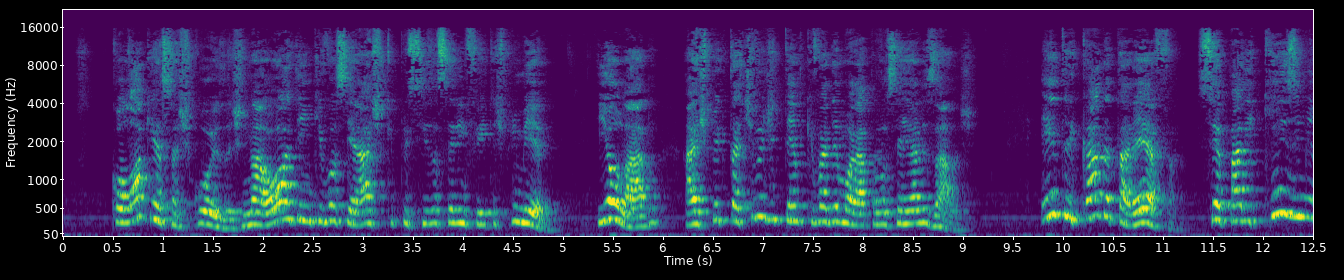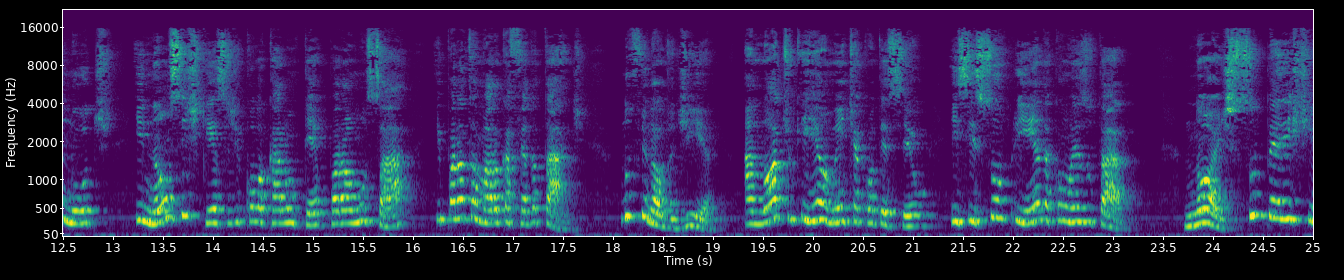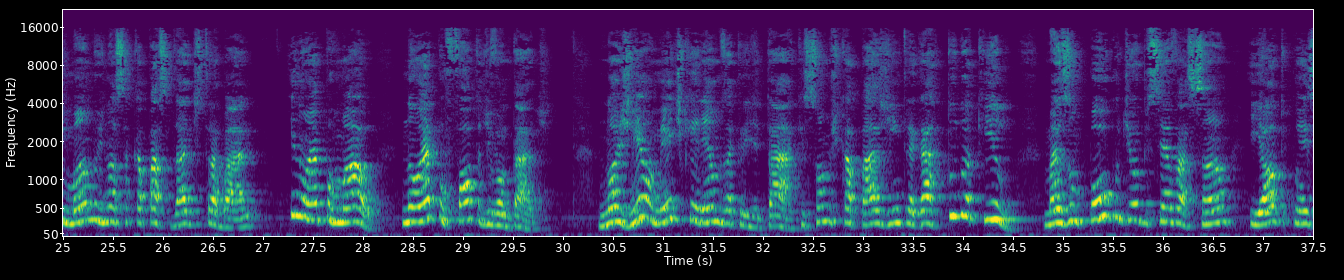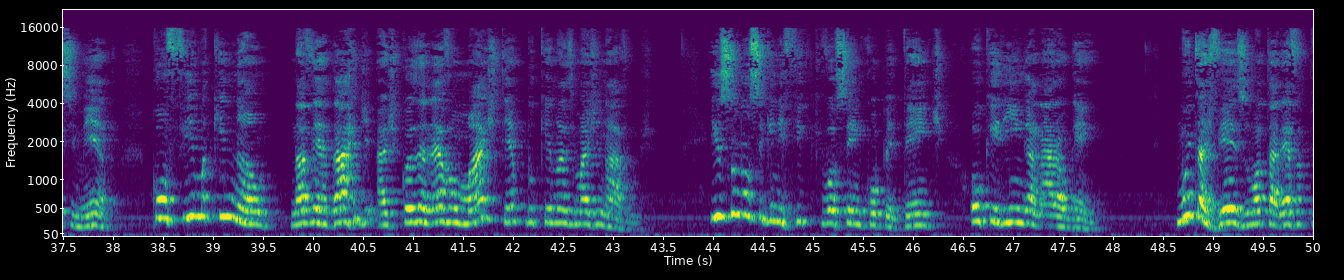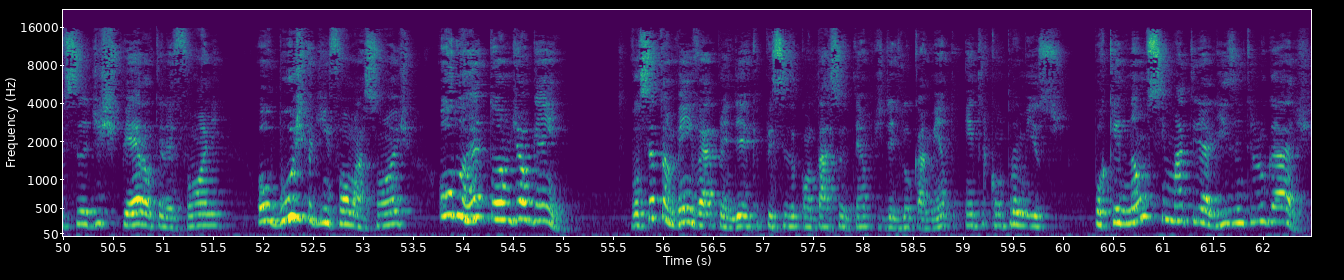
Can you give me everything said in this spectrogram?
Coloque essas coisas na ordem que você acha que precisa serem feitas primeiro, e ao lado a expectativa de tempo que vai demorar para você realizá-las. Entre cada tarefa, separe 15 minutos e não se esqueça de colocar um tempo para almoçar e para tomar o café da tarde. No final do dia, anote o que realmente aconteceu e se surpreenda com o resultado. Nós superestimamos nossa capacidade de trabalho e não é por mal, não é por falta de vontade. Nós realmente queremos acreditar que somos capazes de entregar tudo aquilo, mas um pouco de observação e autoconhecimento confirma que não. Na verdade, as coisas levam mais tempo do que nós imaginávamos. Isso não significa que você é incompetente ou queria enganar alguém. Muitas vezes uma tarefa precisa de espera ao telefone, ou busca de informações, ou do retorno de alguém. Você também vai aprender que precisa contar seu tempo de deslocamento entre compromissos, porque não se materializa entre lugares.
